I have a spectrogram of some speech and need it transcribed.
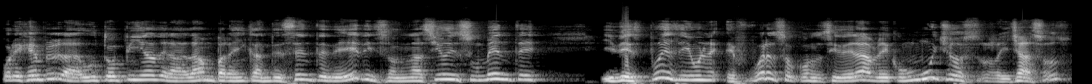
Por ejemplo, la utopía de la lámpara incandescente de Edison nació en su mente y después de un esfuerzo considerable con muchos rechazos,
